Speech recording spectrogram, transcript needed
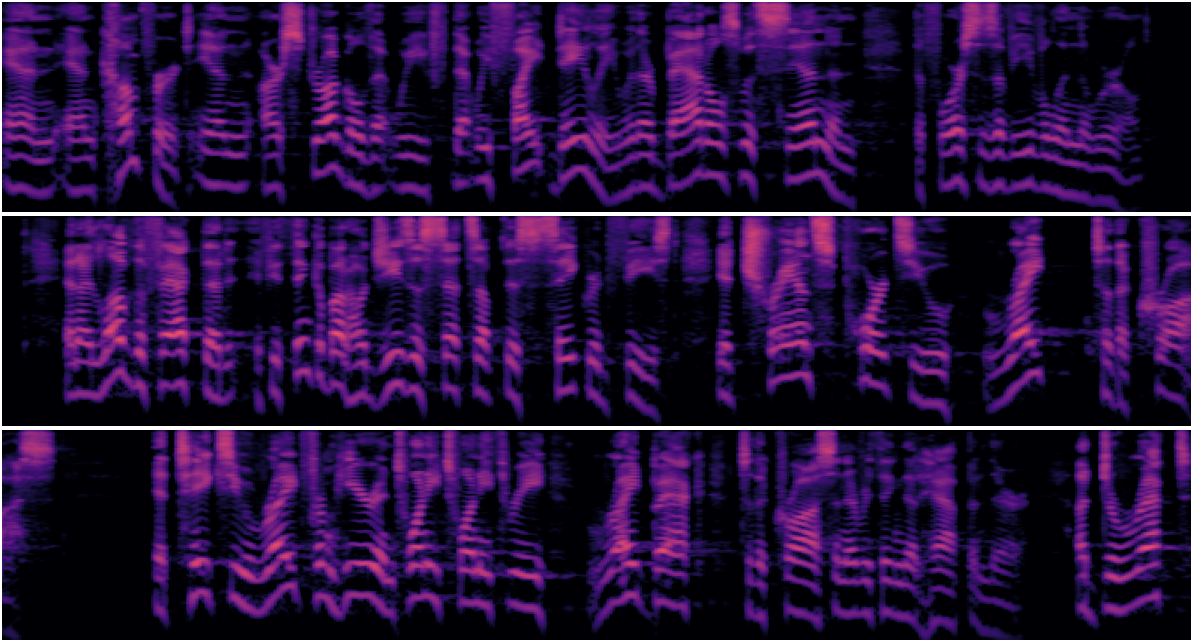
and, and comfort in our struggle that we, that we fight daily with our battles with sin and the forces of evil in the world. And I love the fact that if you think about how Jesus sets up this sacred feast, it transports you right to the cross. It takes you right from here in 2023 right back to the cross and everything that happened there. A direct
